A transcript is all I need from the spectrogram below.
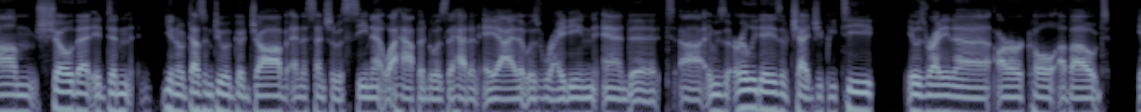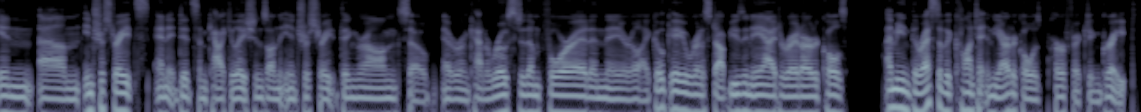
um, show that it didn't, you know, doesn't do a good job. And essentially with CNET, what happened was they had an AI that was writing, and it uh, it was the early days of ChatGPT. It was writing an article about in um, interest rates, and it did some calculations on the interest rate thing wrong. So everyone kind of roasted them for it, and they were like, "Okay, we're gonna stop using AI to write articles." I mean, the rest of the content in the article was perfect and great.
